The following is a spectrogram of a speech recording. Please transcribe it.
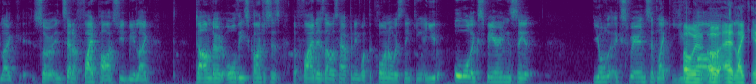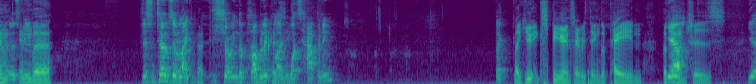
Like so, instead of Fight Pass, you'd be like download all these consciousness, the fighters that was happening, what the corner was thinking, and you'd all experience it. You'll experience it like you Oh, oh are. oh, like in in people. the just in terms of like showing the public like what's happening. Like like you experience everything, the pain, the Yeah. punches, yeah,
